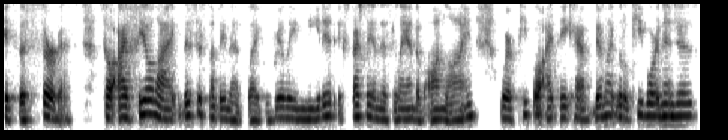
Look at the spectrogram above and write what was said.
It's the service. So I feel like this is something that's like really needed, especially in this land of online, where people I think have they're like little keyboard ninjas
